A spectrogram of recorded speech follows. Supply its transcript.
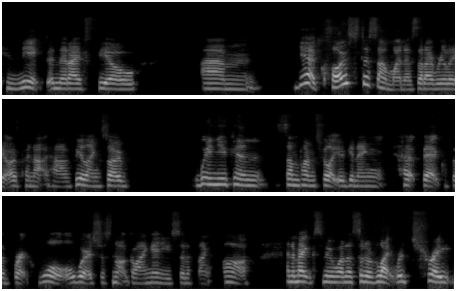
connect and that i feel um yeah close to someone is that i really open up how i'm feeling so when you can sometimes feel like you're getting hit back with a brick wall where it's just not going in you sort of think oh and it makes me want to sort of like retreat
